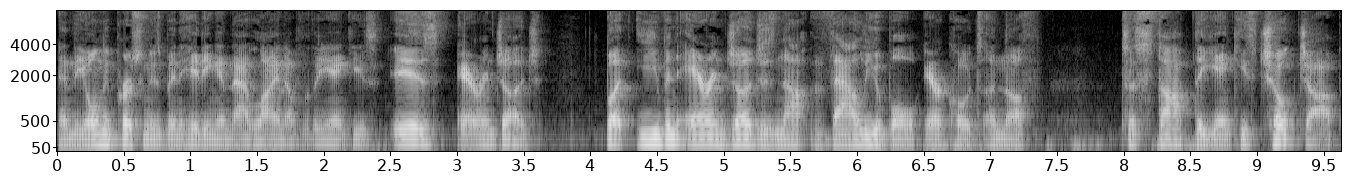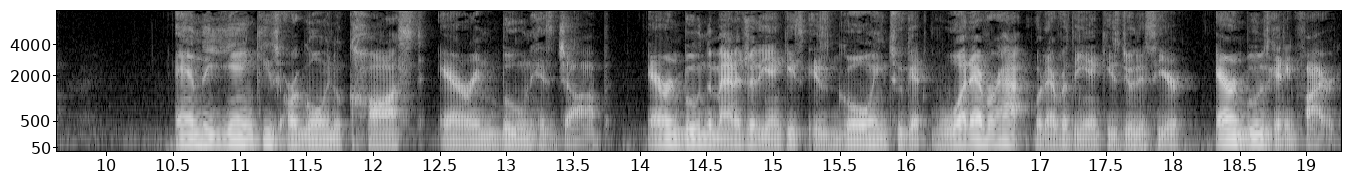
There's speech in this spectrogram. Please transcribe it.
And the only person who's been hitting in that lineup of the Yankees is Aaron Judge. But even Aaron Judge is not valuable, air quotes, enough to stop the Yankees' choke job. And the Yankees are going to cost Aaron Boone his job. Aaron Boone, the manager of the Yankees, is going to get whatever ha- whatever the Yankees do this year. Aaron Boone's getting fired.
